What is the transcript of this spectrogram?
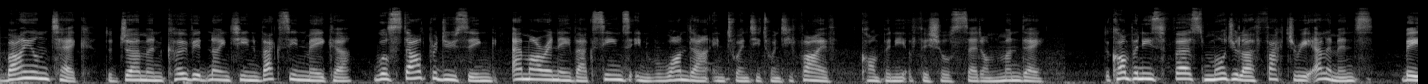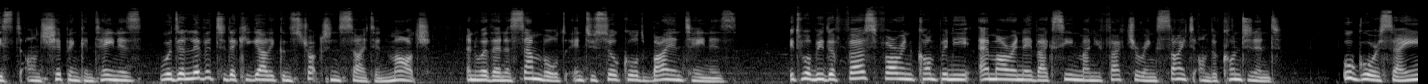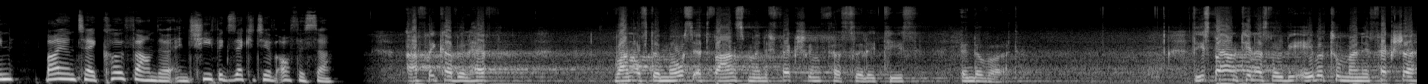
BioNTech, the German COVID 19 vaccine maker, will start producing mRNA vaccines in Rwanda in 2025, company officials said on Monday. The company's first modular factory elements, based on shipping containers, were delivered to the Kigali construction site in March and were then assembled into so called biocontainers. It will be the first foreign company mRNA vaccine manufacturing site on the continent. Ugur Sahin, BioNTech co founder and chief executive officer. Africa will have one of the most advanced manufacturing facilities in the world. These biocontainers will be able to manufacture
